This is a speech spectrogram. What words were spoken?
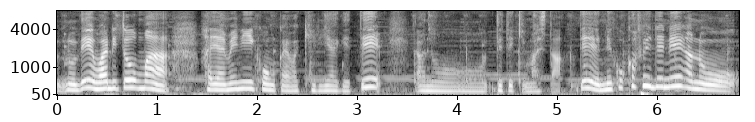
ので割とまあ早めに今回は切り上げてあの出てきました。で猫カフェでねあの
